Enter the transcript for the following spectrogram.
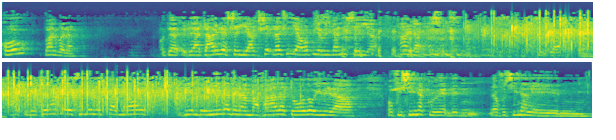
og Barbara. Og det, det er dejligt at se jer. Se, rejse jer op, jeg vil gerne. Ay, yo tengo que decir en español, bienvenida de la embajada todo y de la oficina, de la oficina de mm,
